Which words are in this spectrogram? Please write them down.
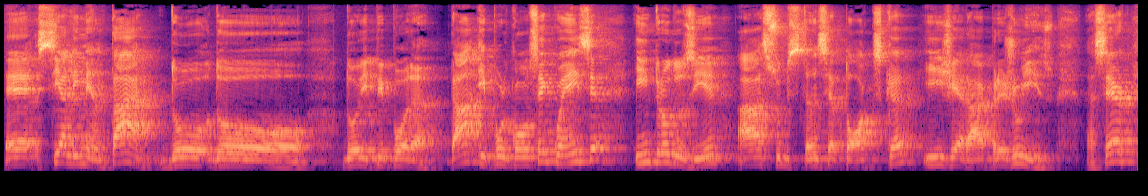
é, se alimentar do, do do Ipiporã, tá? E por consequência, introduzir a substância tóxica e gerar prejuízo, tá certo?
